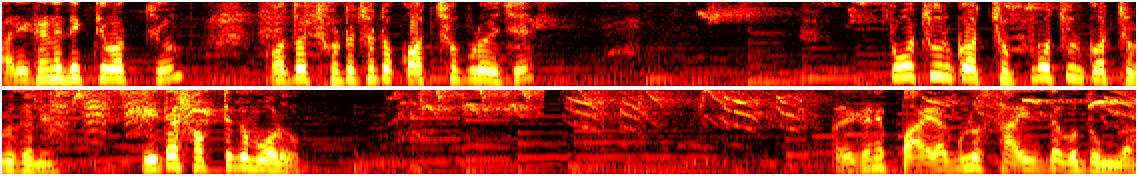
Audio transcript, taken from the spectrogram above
আর এখানে দেখতে পাচ্ছ কত ছোট ছোট কচ্ছপ রয়েছে, প্রচুর কচ্ছপ প্রচুর কচ্ছপ এখানে এটা সব থেকে বড়। আর এখানে পায়রাগুলোর সাইজ দেখো তোমরা।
